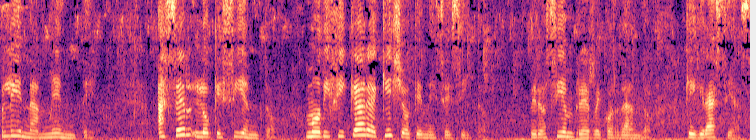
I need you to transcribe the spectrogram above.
plenamente, hacer lo que siento, modificar aquello que necesito, pero siempre recordando que gracias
